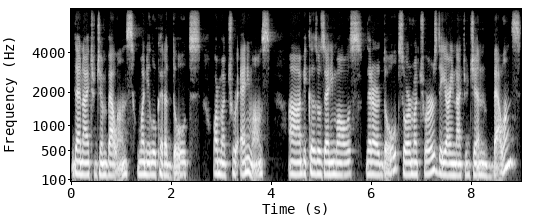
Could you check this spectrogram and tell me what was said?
than nitrogen balance when you look at adults or mature animals uh, because those animals that are adults or matures, they are in nitrogen balance.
